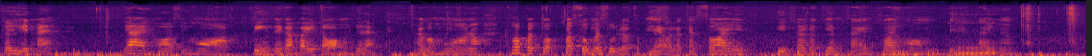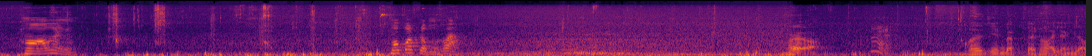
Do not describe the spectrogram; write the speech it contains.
เคยเห็นไหมย่ายคอสีหอสิ่งใส่กับใบตองนี่แหละแล้วก็หอเนาะพอผสมผสมมันสุดแล้วก็แผ่วแล้วก็ซอย พริกซอยกระเทียมใส่ซอยหอมเด็ดใส่เงี้ยหอมมันมกผสมเข้าไปใช่เหรอเคยกินแบบแต่ทอดอย่างเดียว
